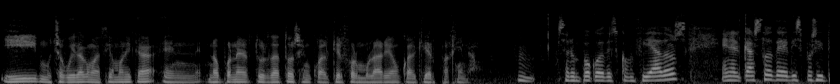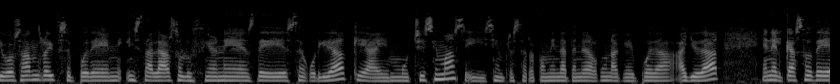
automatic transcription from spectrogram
y mucho cuidado, como decía Mónica, en no poner tus datos en cualquier formulario o en cualquier página. Mm, ser un poco desconfiados. En el caso de dispositivos Android se pueden instalar soluciones de seguridad, que hay muchísimas y siempre se recomienda tener alguna que pueda ayudar. En el caso de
